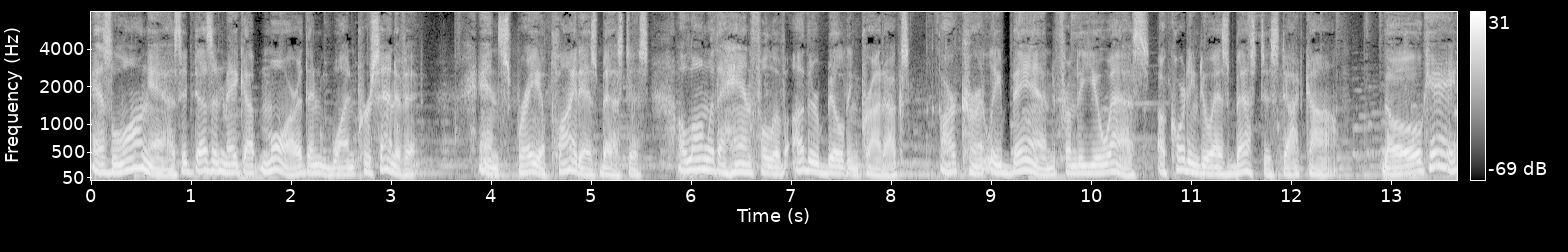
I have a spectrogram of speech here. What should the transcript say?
as long as it doesn't make up more than 1% of it. and spray applied asbestos, along with a handful of other building products, are currently banned from the U.S., according to asbestos.com. Okay,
